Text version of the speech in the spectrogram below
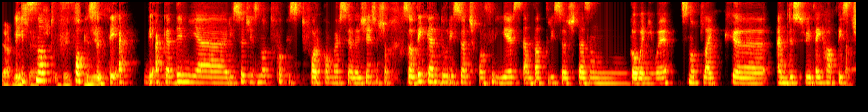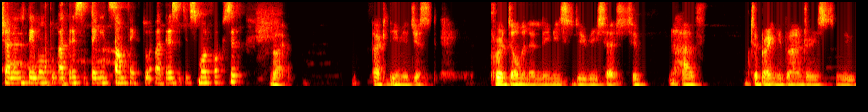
that research. It's not it's focused. The, the academia research is not focused for commercialization. So, so they can do research for three years and that research doesn't go anywhere. It's not like uh, industry. They have this challenge. They want to address it. They need something to address it. It's more focused. Right. Academia just predominantly needs to do research to have to break new boundaries to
